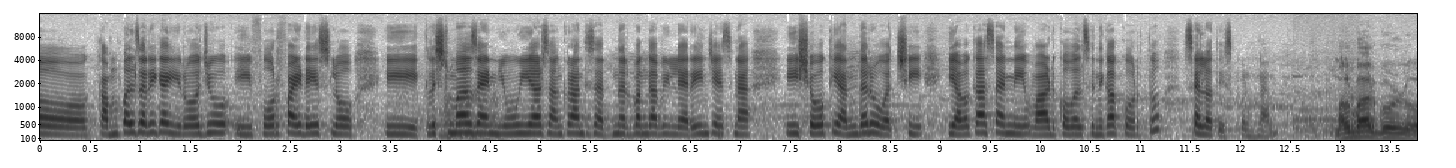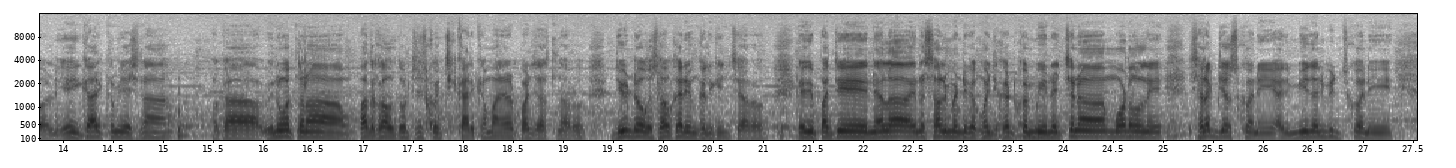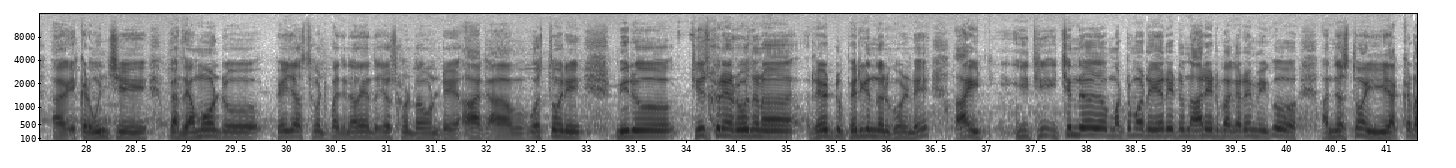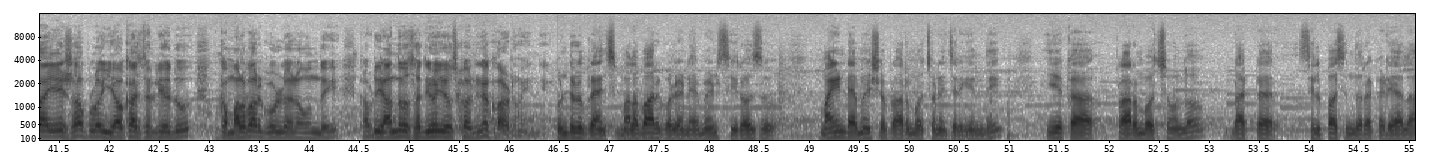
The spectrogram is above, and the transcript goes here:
కంపల్సరీగా ఈరోజు ఈ ఫోర్ ఫైవ్ డేస్లో ఈ Christmas and new year Sankranti సందర్భంగా వీళ్ళు అరేంజ్ చేసిన ఈ షోకి అందరూ వచ్చి ఈ అవకాశాన్ని వాడుకోవాల్సిందిగా కోరుతూ సెలవు తీసుకుంటున్నాను. మల్బార్ గోల్డ్ వాళ్ళు ఏ కార్యక్రమం చేసినా ఒక వినూత్న పథకాలతో తీసుకొచ్చి కార్యక్రమాలు ఏర్పాటు చేస్తున్నారు. దీంట్లో ఒక సౌకర్యం కలిగించారు. ఇది ప్రతి నెల ఇన్స్టాల్మెంట్గా కొంచెం కట్టుకొని మీ నచ్చిన మోడల్ని సెలెక్ట్ చేసుకొని అది మీద అనిపించుకొని ఇక్కడ ఉంచి పెద్ద అమౌంట్ పే చేసుకుంటే ప్రతి నెల ఎంత చేసుకుంటూ ఉంటే ఆ వస్తువుని మీరు తీసుకునే రోజున రేటు పెరిగిందనుకోండి ఆ ఇచ్చిన రోజు మొట్టమొదటి ఏ రేటు ఉందో ఆ రేటు ప్రకారం మీకు అందిస్తాం. ఎక్కడ ఏ షాపులో ఈ అవకాశం లేదు. ఒక మలబార్ గోల్డ్లోనే ఉంది. కాబట్టి అందరూ సద్వినియోగం చేసుకోవాలని కారణమైంది. Guntur branch Malabar gold and diamonds ఈరోజు మైండ్ డైమెన్షన్ ప్రారంభోత్సవం జరిగింది. ఈ యొక్క ప్రారంభోత్సవంలో డాక్టర్ శిల్పా సింధూర కడియాల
